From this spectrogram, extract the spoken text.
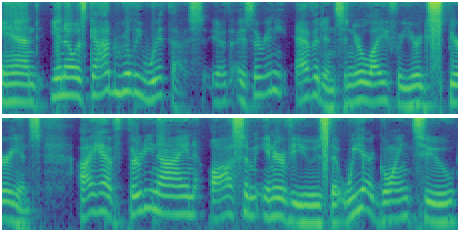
And, you know, is God really with us? Is there any evidence in your life or your experience? I have 39 awesome interviews that we are going to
